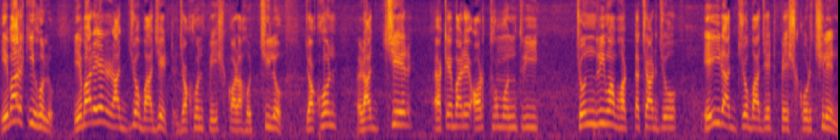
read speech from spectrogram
এবার কি হলো? এবারের রাজ্য বাজেট যখন পেশ করা হচ্ছিল, যখন রাজ্যের একেবারে অর্থমন্ত্রী চন্দ্রিমা ভট্টাচার্য এই রাজ্য বাজেট পেশ করছিলেন।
